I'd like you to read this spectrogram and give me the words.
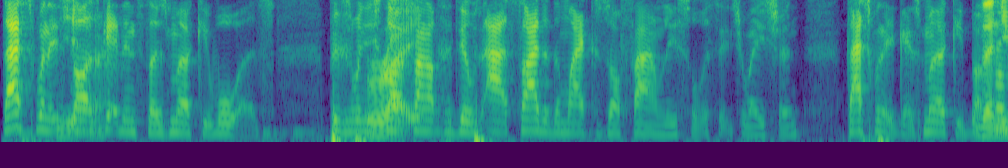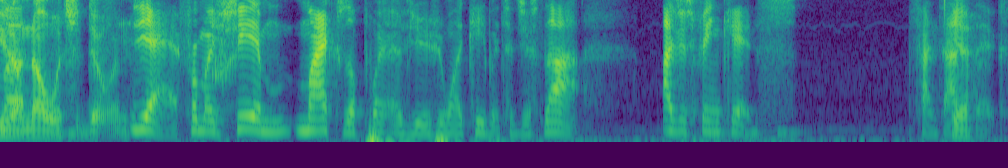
That's when it starts Yeah. getting into those murky waters. Because when you start Right. signing up to deals outside of the Microsoft family sort of situation, that's when it gets murky. But then you a, don't know what you're doing. Yeah, from a sheer Microsoft point of view, if you want to keep it to just that, I just think it's fantastic.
